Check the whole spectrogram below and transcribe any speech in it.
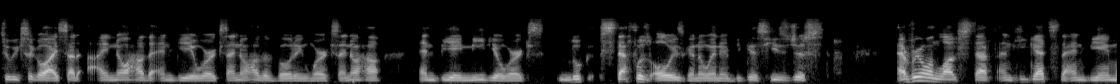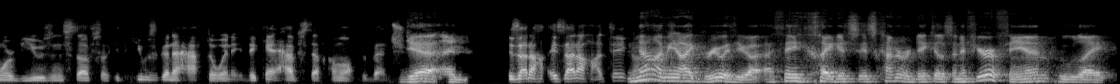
two weeks ago I said I know how the NBA works. I know how the voting works. I know how NBA media works, Luke Steph was always going to win it because he's just everyone loves Steph and he gets the NBA more views and stuff, so he, he was going to have to win it. They can't have Steph come off the bench. Yeah, and is that a is that a hot take? No, I mean I agree with you. I, I think like it's it's kind of ridiculous. And if you're a fan who like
